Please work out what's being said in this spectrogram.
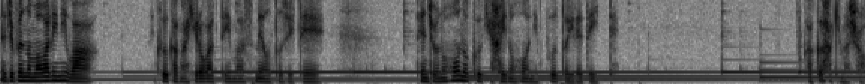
自分の周りには空間が広がっています。目を閉じて天井の方の空気肺の方にプーッと入れていって深く吐きましょう。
